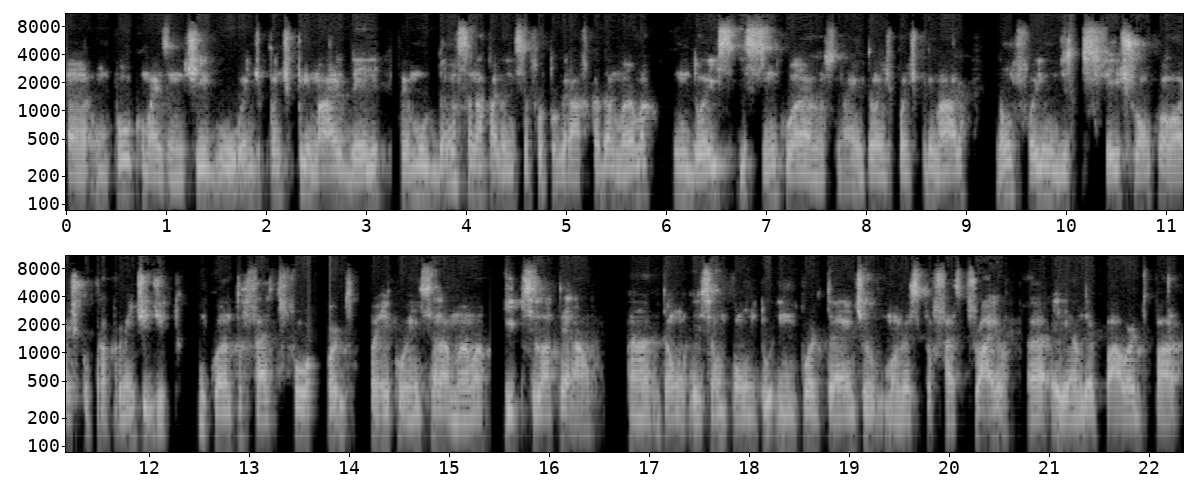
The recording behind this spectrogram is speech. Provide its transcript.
é, um pouco mais antigo, o endpoint primário dele foi mudança na aparência fotográfica da mama em 2 e 5 anos. Né? Então, o endpoint primário não foi um desfecho oncológico propriamente dito, enquanto Fast Forward foi recorrência na mama ipsilateral. Uh, então, esse é um ponto importante, uma vez que o Fast Trial uh, ele é underpowered para,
